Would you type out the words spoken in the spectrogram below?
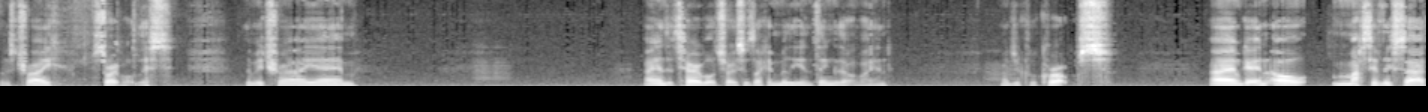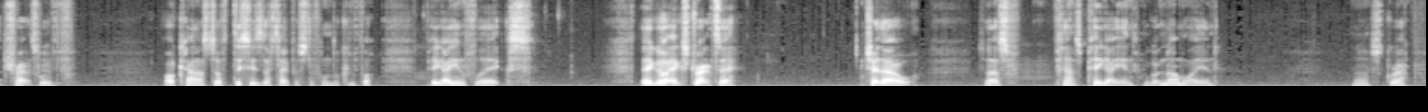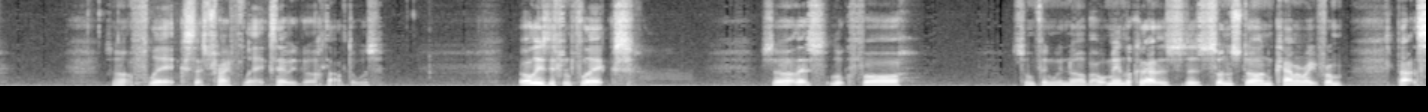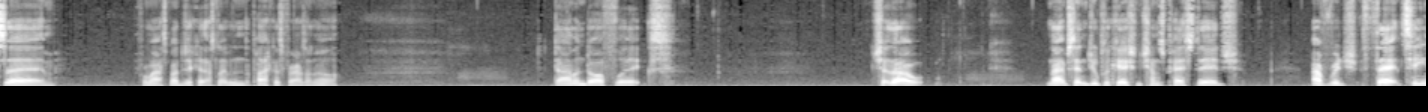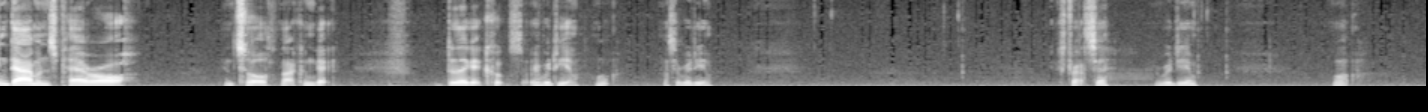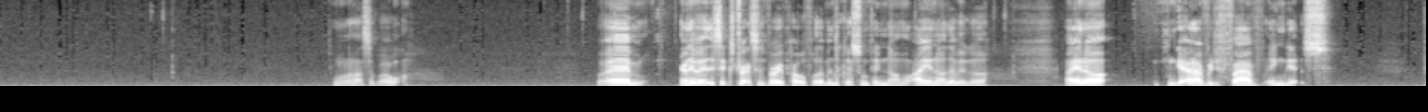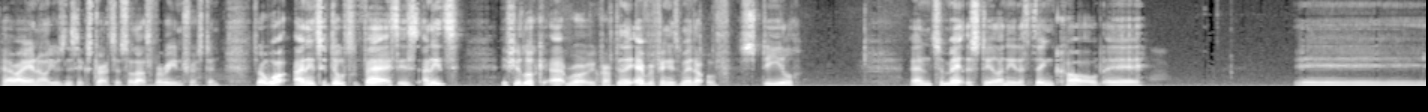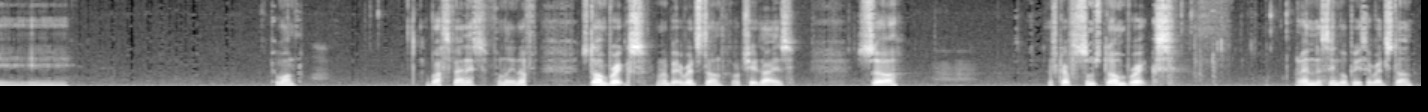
Let's try, sorry about this. Let me try, um, I iron's a terrible choice. There's like a million things out of iron. Magical crops. I am getting all massively sidetracked with all kind of stuff. This is the type of stuff I'm looking for. Pig iron flakes. There you go, extractor. Check that out. So that's that's pig iron. We've got normal iron. No scrap. So flakes. Let's try flakes. There we go. That'll do us. All these different flakes. So let's look for something we know about. I mean, look at that. There's, there's Sunstone Camerite from... That's um, from Ars Magica. That's not even in the pack as far as I know. Diamond Ore Flakes. Check that out. 90% duplication chance per stage. Average 13 diamonds per ore in total. That can get... Do they get cooked? Iridium? What? That's iridium. Extractor. Iridium. What? What that's about. But, um, anyway, this extractor is very powerful. Let me look at something normal. Iron ore, there we go. Iron ore, you can get an average of 5 ingots per iron ore using this extractor. So that's very interesting. So what I need to do first is I need, if you look at rotary crafting, everything is made out of steel. And to make the steel, I need a thing called a, a come on, blast furnace. Funnily enough, stone bricks and a bit of redstone. How cheap that is. So let's grab some stone bricks and a single piece of redstone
